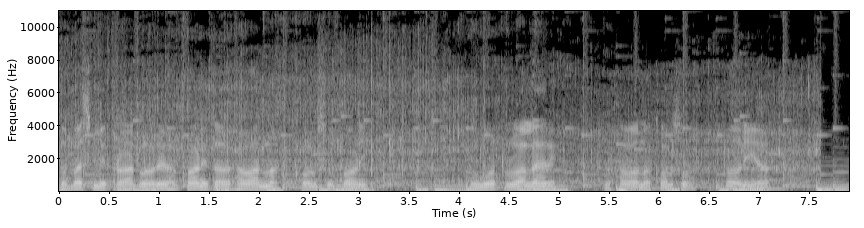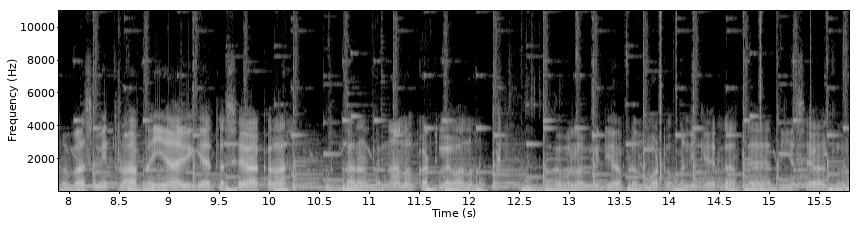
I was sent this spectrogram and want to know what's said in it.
તો બસ મિત્રો, આટલો રહે પાણી. તો હવાના ખોલશું પાણી. મોટર હાલે હરી, તો હવાના ખોલશું પાણી યાર તો બસ મિત્રો, આપણે અહીંયા આવી ગયા તો સેવા કરવા. કારણ કે નાનો કટ લેવાનો હોય તો બોલો વીડિયો આપણે મોટો બની ગયો એટલે આપણે અહીંયા સેવા કરો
